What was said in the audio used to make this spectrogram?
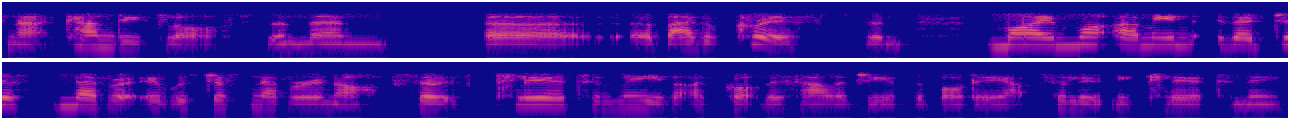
snack candy floss and then uh, a bag of crisps. And my i mean they're just never it was just never enough. So it's clear to me that i've got this allergy of the body absolutely clear to me.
